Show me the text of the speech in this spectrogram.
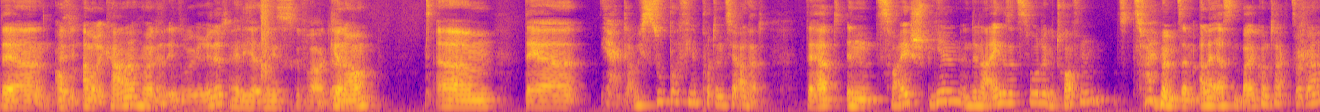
der auch Amerikaner, haben wir gerade eben drüber geredet. Hätte ich als nächstes gefragt. Genau. Ähm, der, ja, glaube ich, super viel Potenzial hat. Der hat in zwei Spielen, in denen er eingesetzt wurde, getroffen. Zweimal mit seinem allerersten Ballkontakt sogar.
